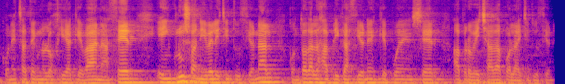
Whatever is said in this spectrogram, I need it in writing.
con esta tecnología que van a hacer e incluso a nivel institucional con todas las aplicaciones que pueden ser aprovechadas por las instituciones.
